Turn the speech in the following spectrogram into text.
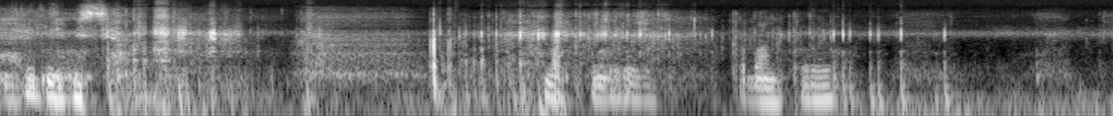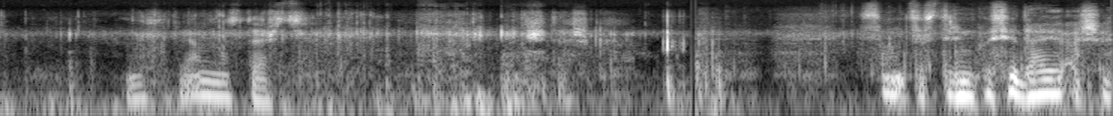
Грибні місця. Ось по кабан порив. Ось прямо на стежці. Стежка. Сонце стрімко сідає, а ще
